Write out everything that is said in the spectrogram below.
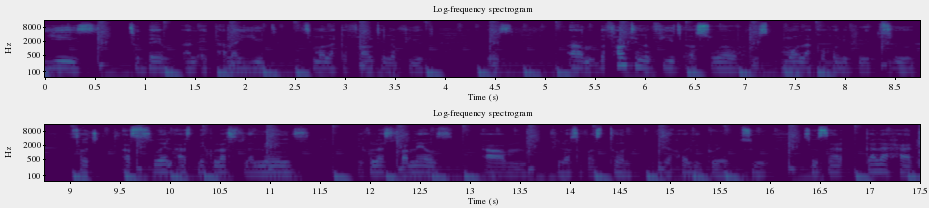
years to them and eternal youth. It's more like a fountain of youth. Yes, um, the fountain of youth as well is more like a holy grail too, such as well as Nicholas Flamel's Nicholas Flamel's um, Philosopher's Stone is a holy grail too. So Sir Galahad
